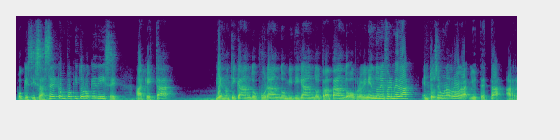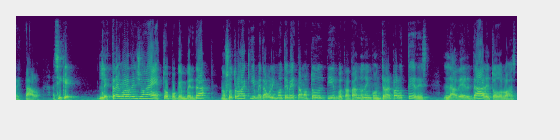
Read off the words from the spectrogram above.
porque si se acerca un poquito lo que dice a que está diagnosticando, curando, mitigando, tratando o previniendo una enfermedad, entonces es una droga y usted está arrestado. Así que les traigo la atención a esto porque en verdad nosotros aquí en Metabolismo TV estamos todo el tiempo tratando de encontrar para ustedes la verdad de todos los,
